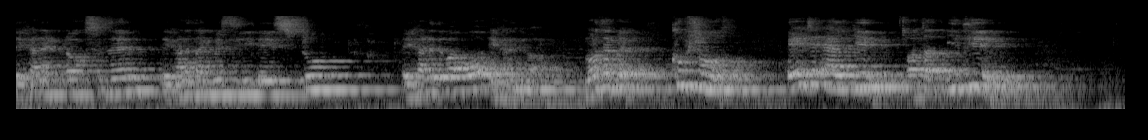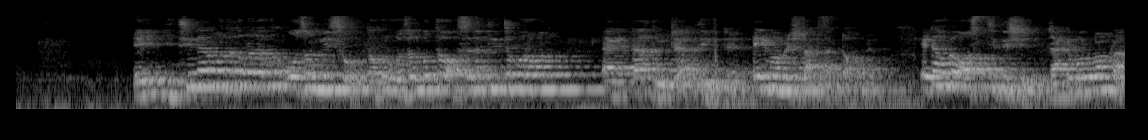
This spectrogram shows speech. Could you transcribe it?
এখানে একটা অক্সিজেন, এখানে থাকবে CH2 এখানে দেবা ও এখানে দেবা। মনে থাকবে? খুব সহজ। এই যে অ্যালকিন, অর্থাৎ ইথিন, এই ইথিনের মধ্যে তোমরা যখন ওজন নিছো, তখন ওজন বলতে অক্সিজেন তিনটে পরমাণু, একটা, দুইটা, তিনটে। এইভাবে স্ট্রাকচারটা হবে। এটা হবে অস্থিতিশীল। যাকে বলব আমরা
